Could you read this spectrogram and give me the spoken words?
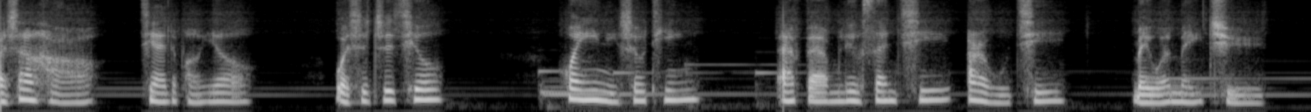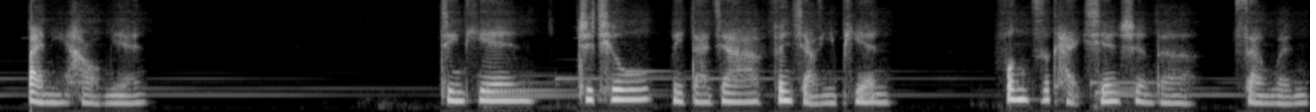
晚上好，亲爱的朋友，我是知秋，欢迎你收听 FM 六三七二五七美文美曲，伴你好眠。今天知秋为大家分享一篇丰子恺先生的散文《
